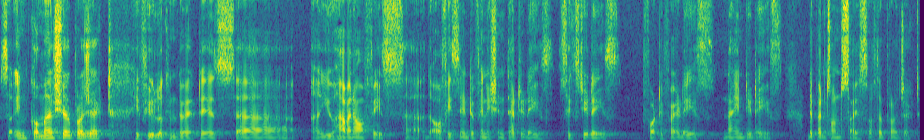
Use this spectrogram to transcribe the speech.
So in commercial project, if you look into it, is uh, you have an office. Uh, the office need to finish in 30 days, 60 days, 45 days, 90 days. Depends on size of the project.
